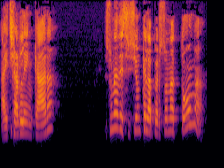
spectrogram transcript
a echarle en cara. Es una decisión que la persona toma.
